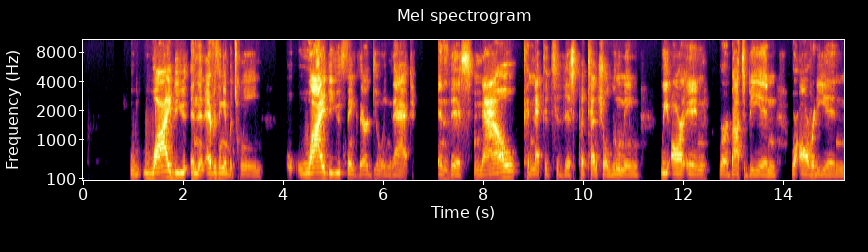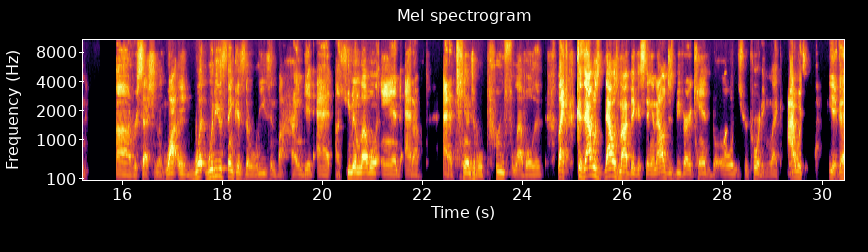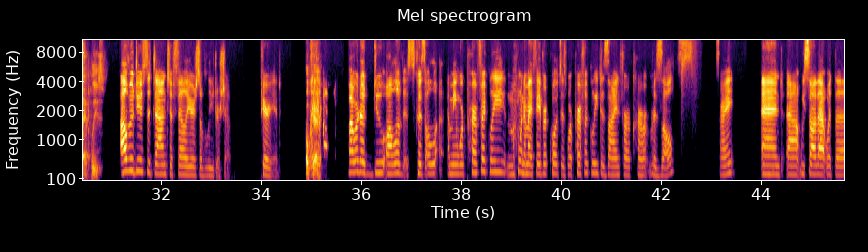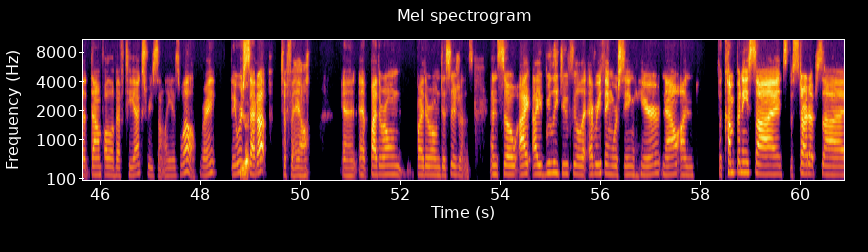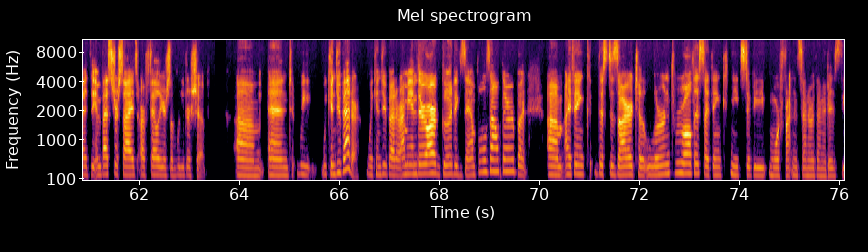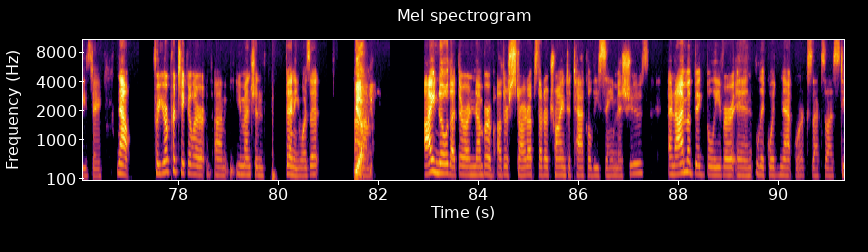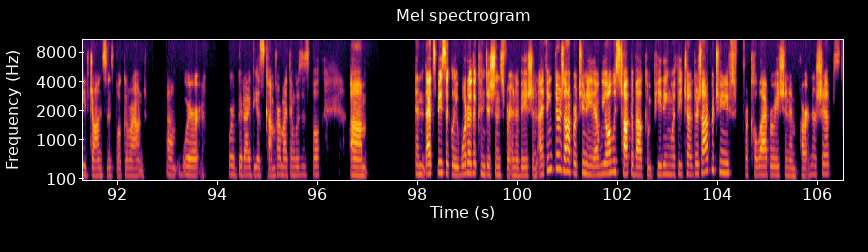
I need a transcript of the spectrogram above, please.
why do you and then everything in between why do you think they're doing that in this now connected to this potential looming we are in we're about to be in we're already in uh recession. Like why what what do you think is the reason behind it at a human level and at a at a tangible proof level like because that was that was my biggest thing and i'll just be very candid on this recording. Like i was yeah go ahead please. I'll reduce it down to failures of leadership period. Okay. like I were to do all of this, because I mean, we're perfectly, one of my favorite quotes is we're perfectly designed for our current results, right? And uh, we saw that with the downfall of FTX recently as well, right? They were yep. set up to fail and, and by their own by their own decisions. And so I, I really do feel that everything we're seeing here now on the company sides, the startup sides, the investor sides are failures of leadership. Um, and we we can do better. We can do better. I mean, there are good examples out there, but um, I think this desire to learn through all this, I think, needs to be more front and center than it is these days. Now, for your particular, um, you mentioned Benny, was it? Yeah. Um, I know that there are a number of other startups that are trying to tackle these same issues. And I'm a big believer in liquid networks. That's uh, Steve Johnson's book around um, where where good ideas come from. I think was his book. Um, and that's basically what are the conditions for innovation. I think there's opportunity. We always talk about competing with each other. There's opportunities for collaboration and partnerships.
